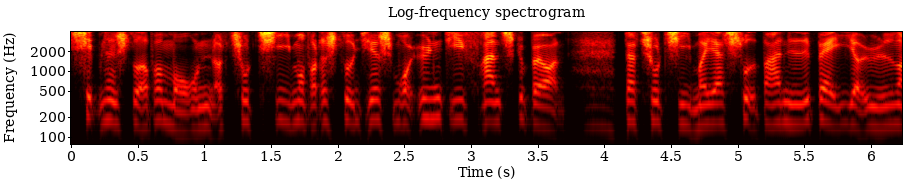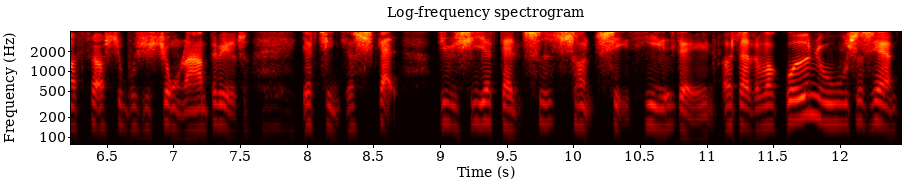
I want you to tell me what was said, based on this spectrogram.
simpelthen stod op om morgenen og tog timer, hvor der stod de her små yndige franske børn, der tog timer. Jeg stod bare nede bag i og øvede mig første position og armbevægelser. Jeg tænkte, jeg skal. Det vil sige, at jeg dansede sådan set hele dagen. Og da der var gået en uge, så siger han,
